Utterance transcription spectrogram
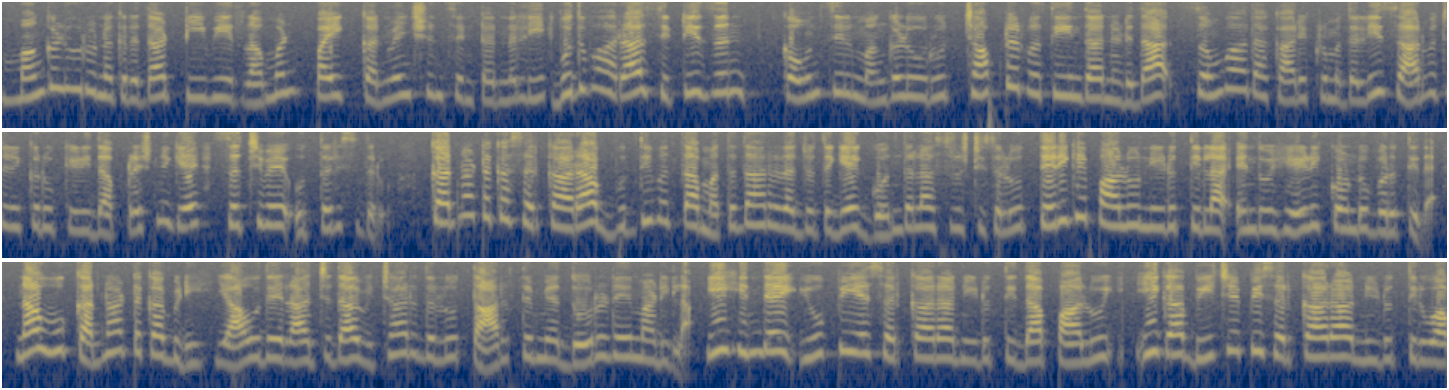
ಮಂಗಳೂರು ನಗರದ ಟಿವಿ ರಮಣ್ ಪೈ ಕನ್ವೆನ್ಷನ್ ಸೆಂಟರ್ನಲ್ಲಿ ಬುಧವಾರ ಸಿಟಿಜನ್ ಕೌನ್ಸಿಲ್ ಮಂಗಳೂರು ಚಾಪ್ಟರ್ ವತಿಯಿಂದ ನಡೆದ ಸಂವಾದ ಕಾರ್ಯಕ್ರಮದಲ್ಲಿ ಸಾರ್ವಜನಿಕರು ಕೇಳಿದ ಪ್ರಶ್ನೆಗೆ ಸಚಿವೆ ಉತ್ತರಿಸಿದರು. ಕರ್ನಾಟಕ ಸರ್ಕಾರ ಬುದ್ಧಿವಂತ ಮತದಾರರ ಜೊತೆಗೆ ಗೊಂದಲ ಸೃಷ್ಟಿಸಲು ತೆರಿಗೆ ಪಾಲು ನೀಡುತ್ತಿಲ್ಲ ಎಂದು ಹೇಳಿಕೊಂಡು ಬರುತ್ತಿದೆ. ನಾವು ಕರ್ನಾಟಕ ಬಿಡಿ, ಯಾವುದೇ ರಾಜ್ಯದ ವಿಚಾರದಲ್ಲೂ ತಾರತಮ್ಯ ಧೋರಣೆ ಮಾಡಿಲ್ಲ. ಈ ಹಿಂದೆ ಯುಪಿಎ ಸರ್ಕಾರ ನೀಡುತ್ತಿದ್ದ ಪಾಲು, ಈಗ ಬಿಜೆಪಿ ಸರ್ಕಾರ ನೀಡುತ್ತಿರುವ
